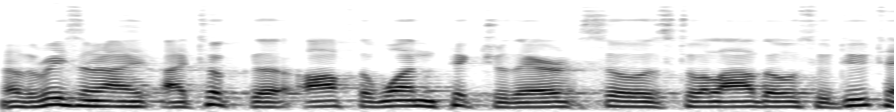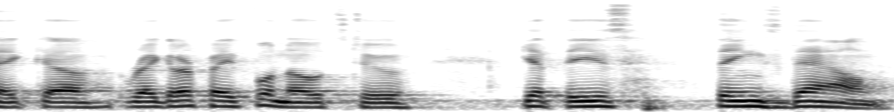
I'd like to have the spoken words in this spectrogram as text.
Now, the reason I, I took the, off the one picture there so as to allow those who do take uh, regular faithful notes to get these things down.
